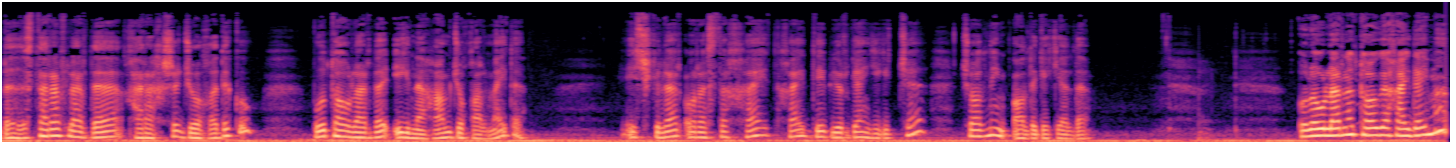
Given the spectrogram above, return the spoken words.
Biz taraflarda qaraqishi jo'q edi-ku. Bu tog'larda igna ham jo'qolmaydi. Echkilar orasida hayt hayt deb yurgan yigitcha cholning oldiga keldi. Ulovlarni tovga haydaymi?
